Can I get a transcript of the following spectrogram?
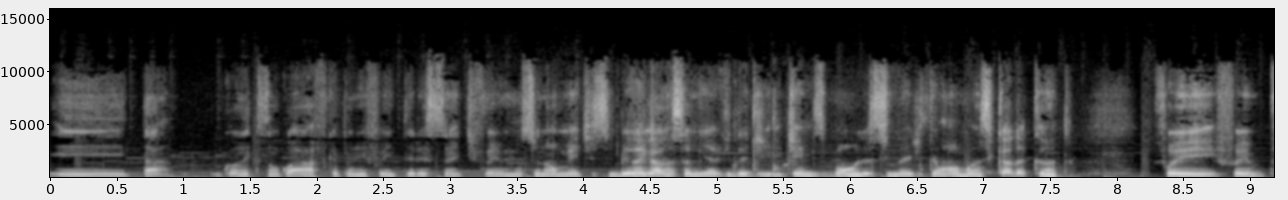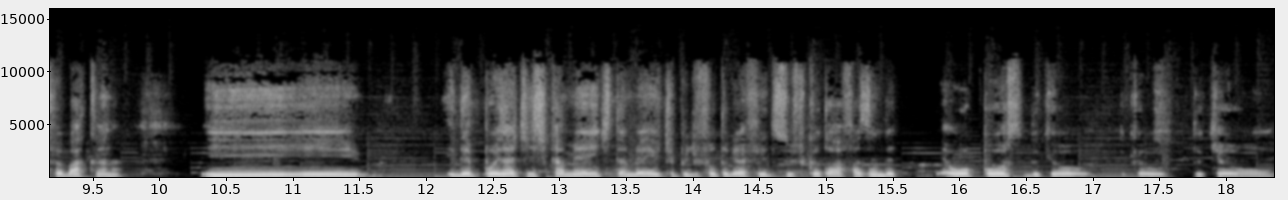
E tá. Conexão com a África pra mim foi interessante. Foi emocionalmente, assim, bem legal nessa minha vida de James Bond, assim, né? De ter um romance em cada canto. Foi, foi, foi bacana. E, e depois, artisticamente, também, o tipo de fotografia de surf que eu estava fazendo é o oposto do que eu, do que eu, do que eu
